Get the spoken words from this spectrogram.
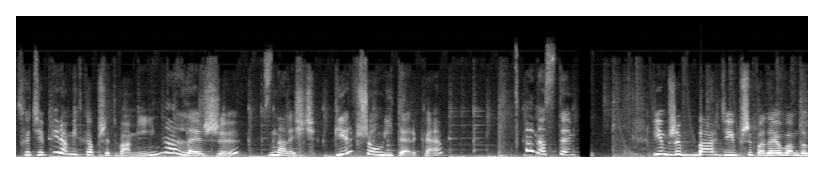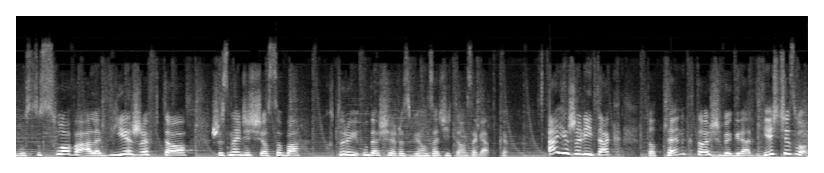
Słuchajcie, piramidka przed Wami. Należy znaleźć pierwszą literkę, a następnie Wiem, że bardziej przypadają Wam do gustu słowa, ale wierzę w to, że znajdzie się osoba, której uda się rozwiązać i tę zagadkę. A jeżeli tak, to ten ktoś wygra 200 zł.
